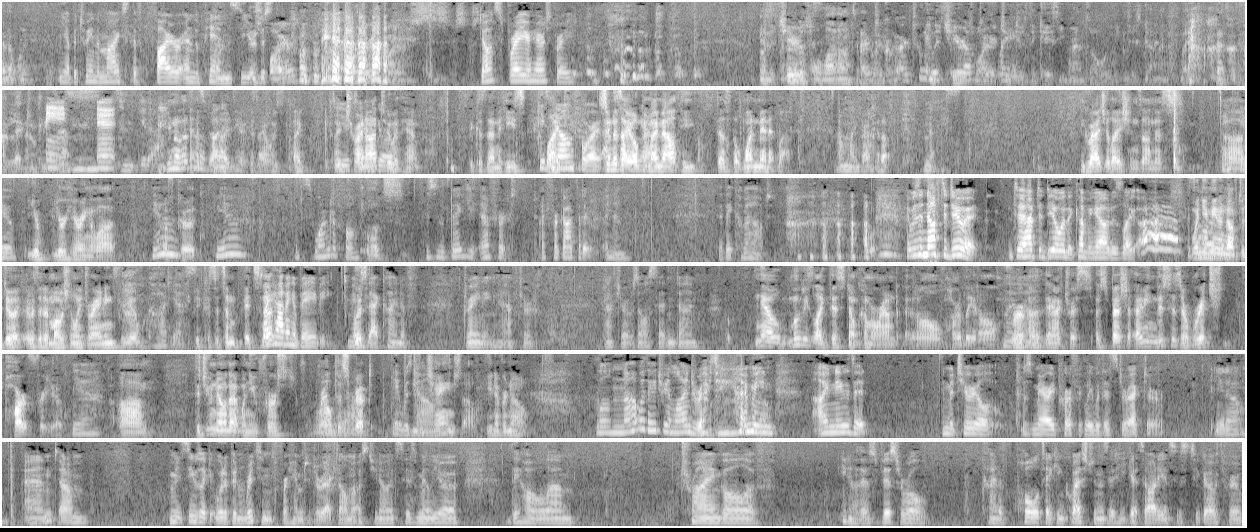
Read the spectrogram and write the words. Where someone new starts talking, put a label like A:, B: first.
A: I don't want to.
B: Yeah, between the mics, the fire, and the pins, you're
A: There's
B: just
A: fire.
B: don't spray your hairspray.
C: And the
A: There's
C: chairs,
A: a whole lot on today. Believe it or
D: Our
A: not.
C: and the
D: is
C: chairs wired too, just in case he runs over, we just kind of like
A: That's what
C: electrically
A: electrically.
C: zap him.
D: Get out.
A: You know, that's,
B: That's
A: not a bad
B: funny.
A: idea because I always I,
B: Do
A: I
B: you
A: try
B: tend to
A: not
B: go-
A: to with him because then he's
B: He's
A: like,
B: known for it,
A: As soon
B: I
A: as I
B: find,
A: open
B: yeah.
A: my mouth, he does the one minute left.
B: Oh my
A: Wrap it
B: god,
A: up.
B: nice.
A: Congratulations on this.
B: Thank
A: Uh,
B: you.
A: You're you're hearing a lot
B: Yeah,
A: of good.
B: yeah, it's wonderful.
A: Well, it's
B: This is a big effort. I forgot that it, you know, that they come out. it was enough to do it. To have to deal with it coming out is like ah.
A: when you mean
B: horrible.
A: enough to do it. Was it emotionally draining for you?
B: Oh God, yes.
A: Because it's um, it's,
B: It's
A: not
B: like having a baby. I mean,
A: Was-
B: it's that kind of draining after after it was all said and done.
A: Now, movies like this don't come around at all, hardly at all, for an actress. Especially, I mean, this is a rich part for you.
B: Yeah.
A: Um, did you know that when you first read
B: Oh,
A: the
B: yeah.
A: script?
B: It was
A: can change, though. You never know.
B: Well, not with Adrian Lyne directing. I mean,
A: No.
B: I knew that the material was married perfectly with its director, you know, and um, I mean, it seems like it would have been written for him to direct almost. You know, it's his milieu, the whole um, triangle of, you know, those visceral kind of poll-taking questions that he gets audiences to go through.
